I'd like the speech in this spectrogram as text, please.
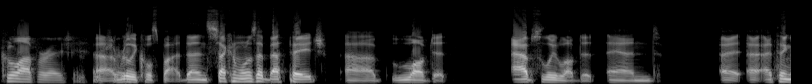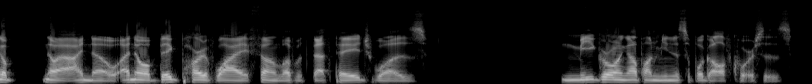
cool operation. uh, sure. really cool spot. Then second one was at Bethpage. Uh, loved it, absolutely loved it, and I, I I think a, no, I know, I know a big part of why I fell in love with Bethpage was me growing up on municipal golf courses.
